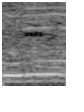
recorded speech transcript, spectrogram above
So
